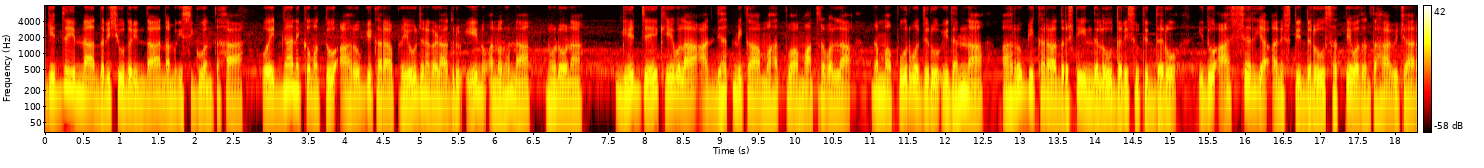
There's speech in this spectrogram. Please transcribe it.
ಗೆಜ್ಜೆಯನ್ನು ಧರಿಸುವುದರಿಂದ ನಮಗೆ ಸಿಗುವಂತಹ ವೈಜ್ಞಾನಿಕ ಮತ್ತು ಆರೋಗ್ಯಕರ ಪ್ರಯೋಜನಗಳಾದರೂ ಏನು ಅನ್ನೋದನ್ನು ನೋಡೋಣ. ಗೆಜ್ಜೆ ಕೇವಲ ಆಧ್ಯಾತ್ಮಿಕ ಮಹತ್ವ ಮಾತ್ರವಲ್ಲ, ನಮ್ಮ ಪೂರ್ವಜರು ಇದನ್ನ ಆರೋಗ್ಯಕರ ದೃಷ್ಟಿಯಿಂದಲೂ ಧರಿಸುತ್ತಿದ್ದರು. ಇದು ಆಶ್ಚರ್ಯ ಅನಿಸುತ್ತಿದ್ದರೂ ಸತ್ಯವಾದಂತಹ ವಿಚಾರ.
